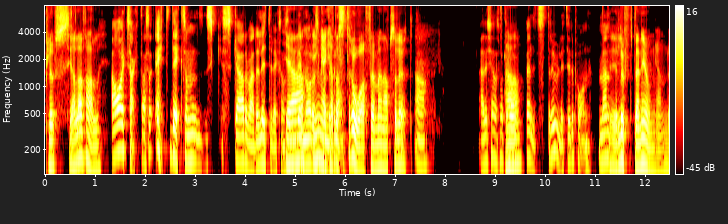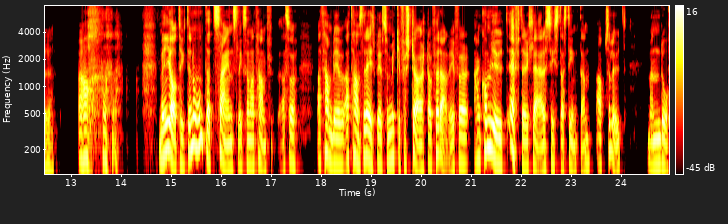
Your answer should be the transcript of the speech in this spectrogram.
plus i alla fall. Ja, exakt. Alltså ett däck som sk- skarvade lite liksom. Ja, inga katastrofer men absolut. Ja. ja, det känns som att det Ja. var väldigt struligt i depån. Men, Det är luften i ugnen, du vet. ja. Men jag tyckte nog inte att Sainz, liksom att han, alltså, att, han blev, att hans race blev så mycket förstört av Ferrari. För han kom ju ut efter Leclerc sista stinten, absolut. Men då,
